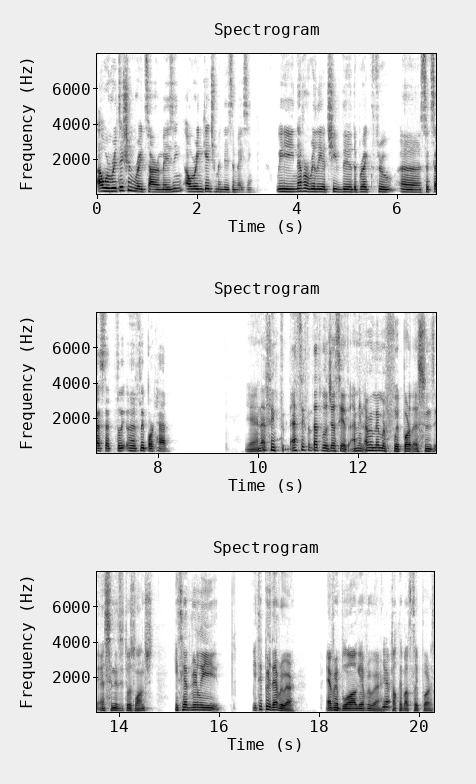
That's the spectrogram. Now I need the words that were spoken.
Our retention rates are amazing. Our engagement is amazing. We never really achieved the the breakthrough uh, success that Fli- uh, Flipboard had. Yeah, and I think th- I think that, that was just it. I mean, I remember Flipboard as soon as, as soon as it was launched it had really it appeared everywhere. Every blog everywhere. Yeah. talked about flipboard.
